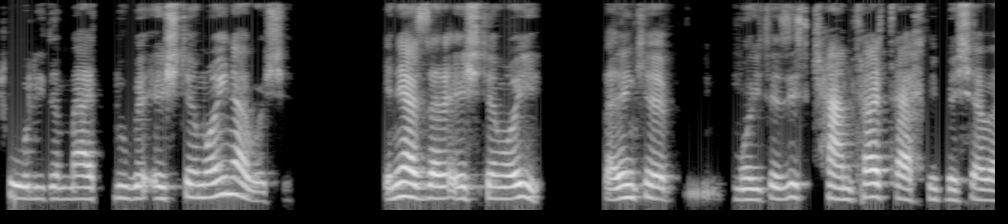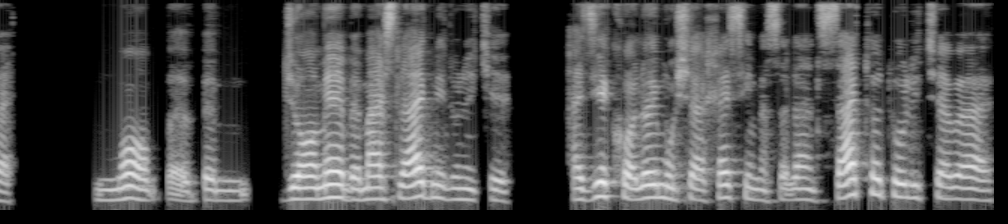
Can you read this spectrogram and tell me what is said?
تولید مطلوب اجتماعی نباشه. یعنی از نظر اجتماعی برای اینکه محیط زیست کمتر تخریب بشود ما به جامعه به مسلحت می‌دونه که از یک کالای مشخصی مثلا 100 تا تولید شود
